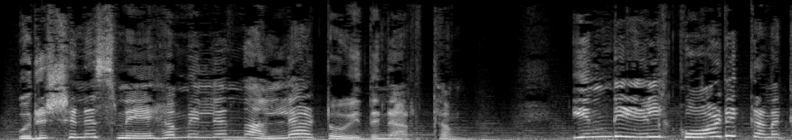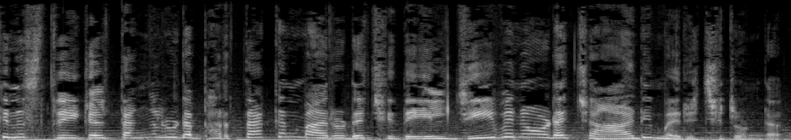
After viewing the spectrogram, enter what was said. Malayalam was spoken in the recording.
പുരുഷന് സ്നേഹമില്ലെന്നല്ല കേട്ടോ ഇതിനർത്ഥം. ഇന്ത്യയിൽ കോടിക്കണക്കിന് സ്ത്രീകൾ തങ്ങളുടെ ഭർത്താക്കന്മാരുടെ ചിതയിൽ ജീവനോടെ ചാടി മരിച്ചിട്ടുണ്ട്.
